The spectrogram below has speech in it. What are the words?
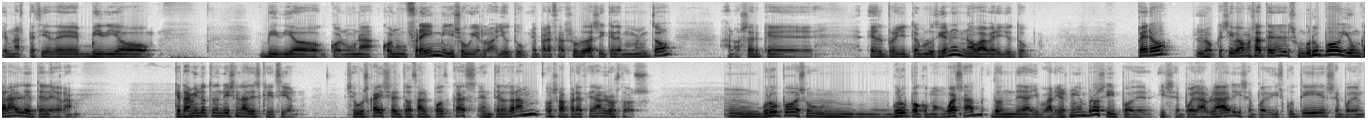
en una especie de vídeo vídeo con una con un frame y subirlo a YouTube. Me parece absurdo, así que de momento, a no ser que el proyecto evolucione, no va a haber YouTube. Pero lo que sí vamos a tener es un grupo y un canal de Telegram que también lo tendréis en la descripción. Si buscáis el Tozal Podcast en Telegram, os aparecerán los dos. Un grupo es un grupo como en WhatsApp, donde hay varios miembros y, y se puede hablar y se puede discutir, se pueden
